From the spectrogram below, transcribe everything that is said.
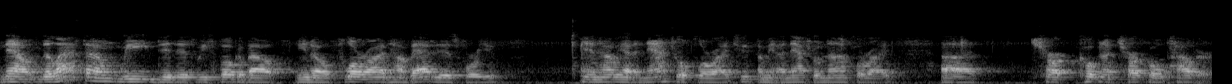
Now, the last time we did this, we spoke about, you know, fluoride and how bad it is for you and how we had a natural fluoride tooth, I mean, a natural non-fluoride uh, char- coconut charcoal powder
